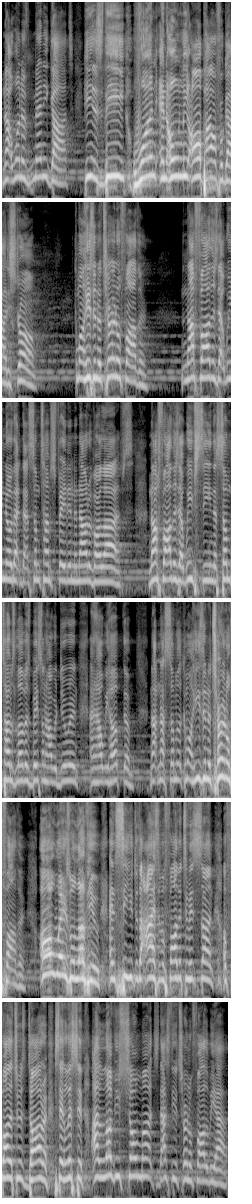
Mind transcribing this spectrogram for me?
not one of many gods. He is the one and only all powerful God. He's strong. Come on, he's an eternal father. Not fathers that we know that, that sometimes fade in and out of our lives. Not fathers that we've seen that sometimes love us based on how we're doing and how we help them. Not, not some of the, come on, he's an eternal father. Always will love you and see you through the eyes of a father to his son, a father to his daughter, saying, Listen, I love you so much. That's the eternal father we have.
